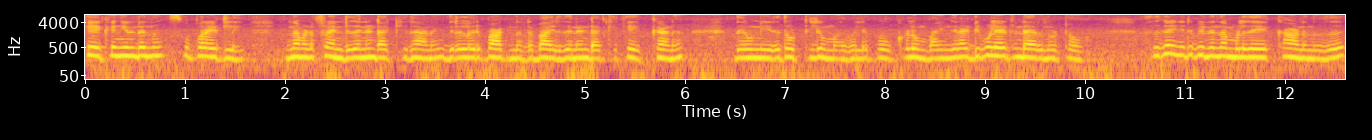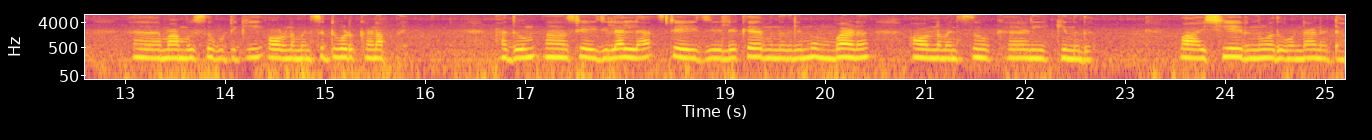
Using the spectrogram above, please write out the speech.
കേക്ക് എങ്ങനെയുണ്ടെന്ന്? സൂപ്പറായിട്ടില്ലേ ഇത് നമ്മുടെ ഫ്രണ്ട് തന്നെ ഉണ്ടാക്കിയതാണ്. ഇതിലുള്ള ഒരു പാർട്ട്ണറുടെ ഭാര്യ തന്നെ ഉണ്ടാക്കിയ കേക്കാണ് ഇത് ഉണ്ണിയുടെ തൊട്ടിലും അതുപോലെ പൂക്കളും ഭയങ്കര അടിപൊളിയായിട്ടുണ്ടായിരുന്നു കേട്ടോ അത് കഴിഞ്ഞിട്ട് പിന്നെ നമ്മളിതേ കാണുന്നത് മാമൂസ കുട്ടിക്ക് ഓർണമെന്റ്സ് ഇട്ട് കൊടുക്കുകയാണ് അപ്പൻ. അതും സ്റ്റേജിലല്ല സ്റ്റേജിൽ കയറുന്നതിന് മുമ്പാണ് ഓർണമെന്റ്സ് ഒക്കെ അണിയിക്കുന്നത്. വാശിയായിരുന്നു അതുകൊണ്ടാണ് കേട്ടോ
